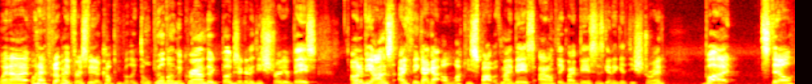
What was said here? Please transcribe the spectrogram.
when I when I put up my first video, a couple people were like, "Don't build on the ground. The bugs are going to destroy your base." I'm going to be honest. I think I got a lucky spot with my base. I don't think my base is going to get destroyed, but still,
